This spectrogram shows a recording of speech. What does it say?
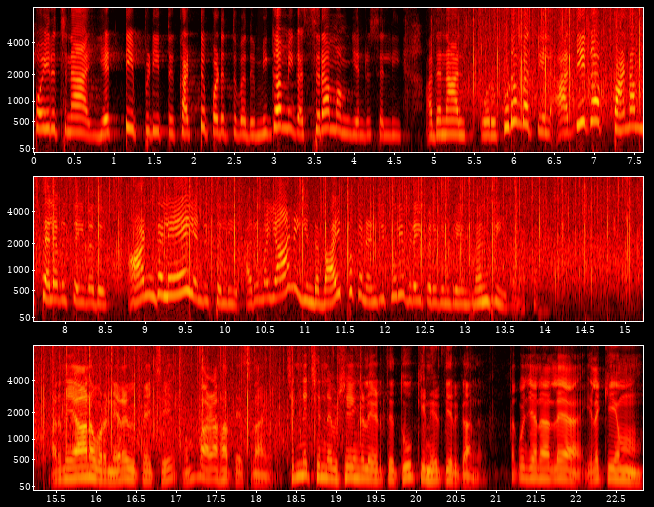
போயிருச்சுன்னா எட்டி பிடித்து கட்டுப்படுத்துவது மிக மிக சிரமம் என்று சொல்லி அதனால் ஒரு குடும்பத்தில் அதிக பணம் செலவு செய்வது ஆண்களே என்று சொல்லி அருமையான இந்த வாய்ப்புக்கு நன்றி கூறி விடைபெறுகின்றேன். நன்றி வணக்கம். அருமையான ஒரு நிறைவு பேச்சு. ரொம்ப அழகாக பேசுனாங்க. சின்ன சின்ன விஷயங்களை எடுத்து தூக்கி நிறுத்தியிருக்காங்க. கொஞ்சம் நல்ல இலக்கியம்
